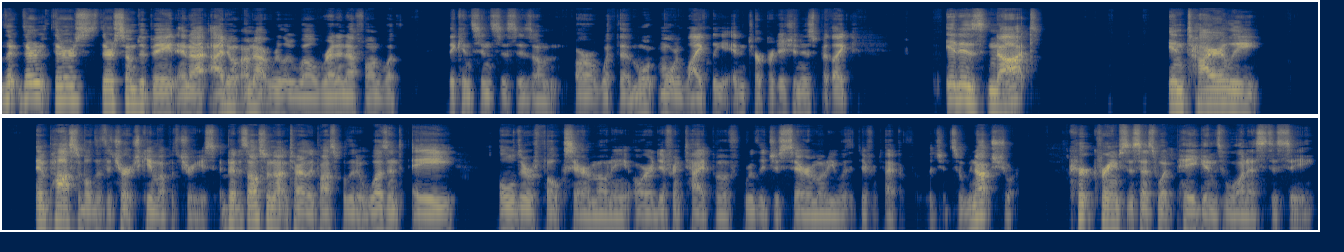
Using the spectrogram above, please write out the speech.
there, there there's there's some debate, and I, I don't I'm not really well read enough on what the consensus is on or what the more more likely interpretation is, but like it is not entirely impossible that the church came up with trees, but it's also not entirely possible that it wasn't a older folk ceremony or a different type of religious ceremony with a different type of religion. So we're not sure. Kirk frames this as what pagans want us to see.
